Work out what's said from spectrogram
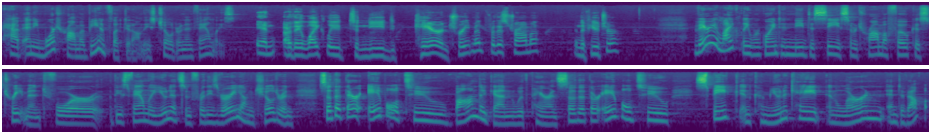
have any more trauma be inflicted on these children and families. And are they likely to need care and treatment for this trauma in the future? Very likely we're going to need to see some trauma-focused treatment for these family units and for these very young children so that they're able to bond again with parents, so that they're able to speak and communicate and learn and develop.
